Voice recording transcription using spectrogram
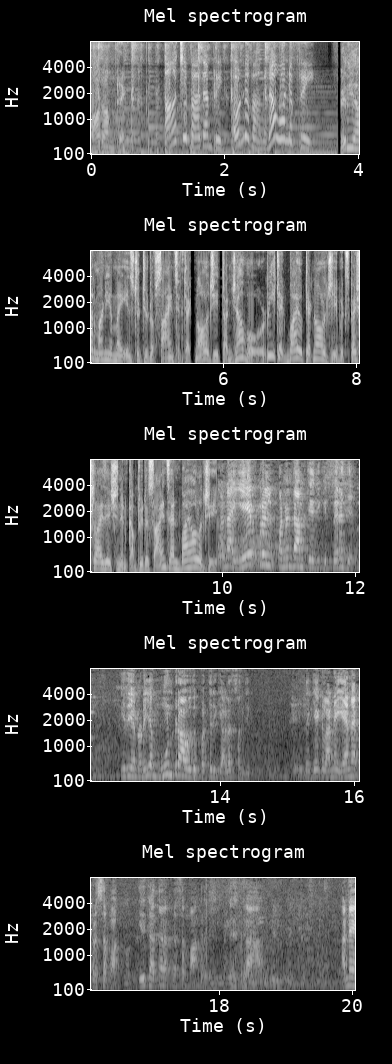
பாதாம் ட்ரிங்க் ஆச்சி பாதாம் ட்ரிங்க் ஒன்னு வாங்கினா ஒன்னு free Periyar Maniammai institute of science and technology Thanjavur BTech biotechnology with specialisation in computer science and biology ஆனா ஏப்ரல் பன்னெண்டாம் தேதிக்கு பிறகு இது என்னுடைய மூன்றாவது பத்திரிகையாளர் சந்திப்பு. இதை கேட்கலாம். ஏன்னா ப்ரெஸ்ஸை பார்க்கணும்? இதுக்காக தான் ப்ரெஸ்ஸை பார்க்கறது இல்லைங்க. அண்ணே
